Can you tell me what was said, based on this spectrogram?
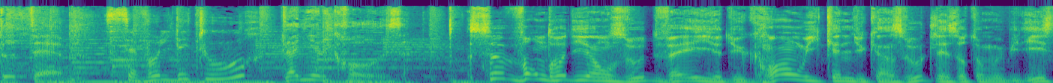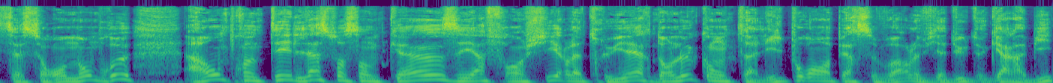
Totem, Ça vaut le détour Daniel Croze. Ce vendredi 11 août, veille du grand week-end du 15 août, les automobilistes seront nombreux à emprunter l'A75 et à franchir la Truyère dans le Cantal. Ils pourront apercevoir le viaduc de Garabi,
